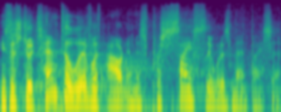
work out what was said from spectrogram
he says, To attempt to live without him is precisely what is meant by sin.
